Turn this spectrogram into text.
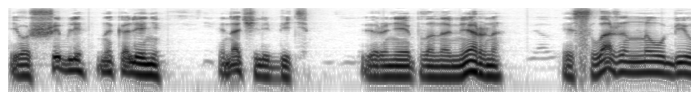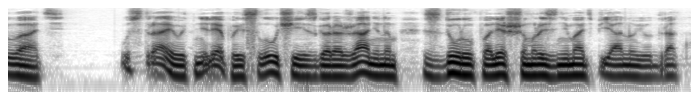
Его сшибли на колени и начали бить, вернее, планомерно и слаженно убивать, устраивать нелепые случаи с горожанином, с дуру полезшим разнимать пьяную драку.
